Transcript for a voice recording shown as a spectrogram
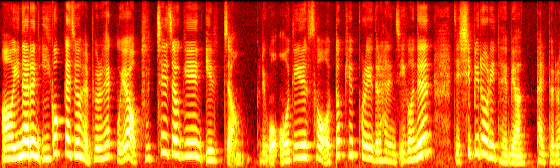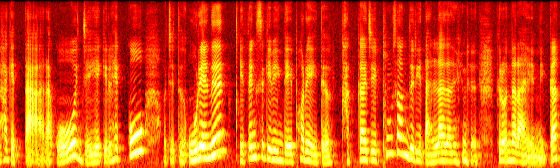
어, 이날은 이것까지만 발표를 했고요. 구체적인 일정 그리고 어디에서 어떻게 퍼레이드를 하는지 이거는 이제 11월이 되면 발표를 하겠다라고 이제 얘기를 했고 어쨌든 올해는 이 Thanksgiving Day 퍼레이드 갖가지 풍선들이 날아다니는 그런 날 아닙니까?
